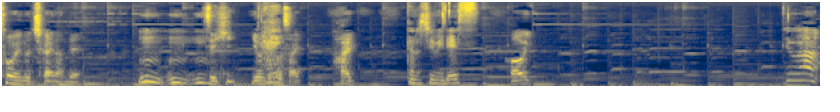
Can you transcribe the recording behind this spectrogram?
東園の誓いなんで、うんうんうん。ぜひ読んでください。はい。楽しみです。はい。では、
